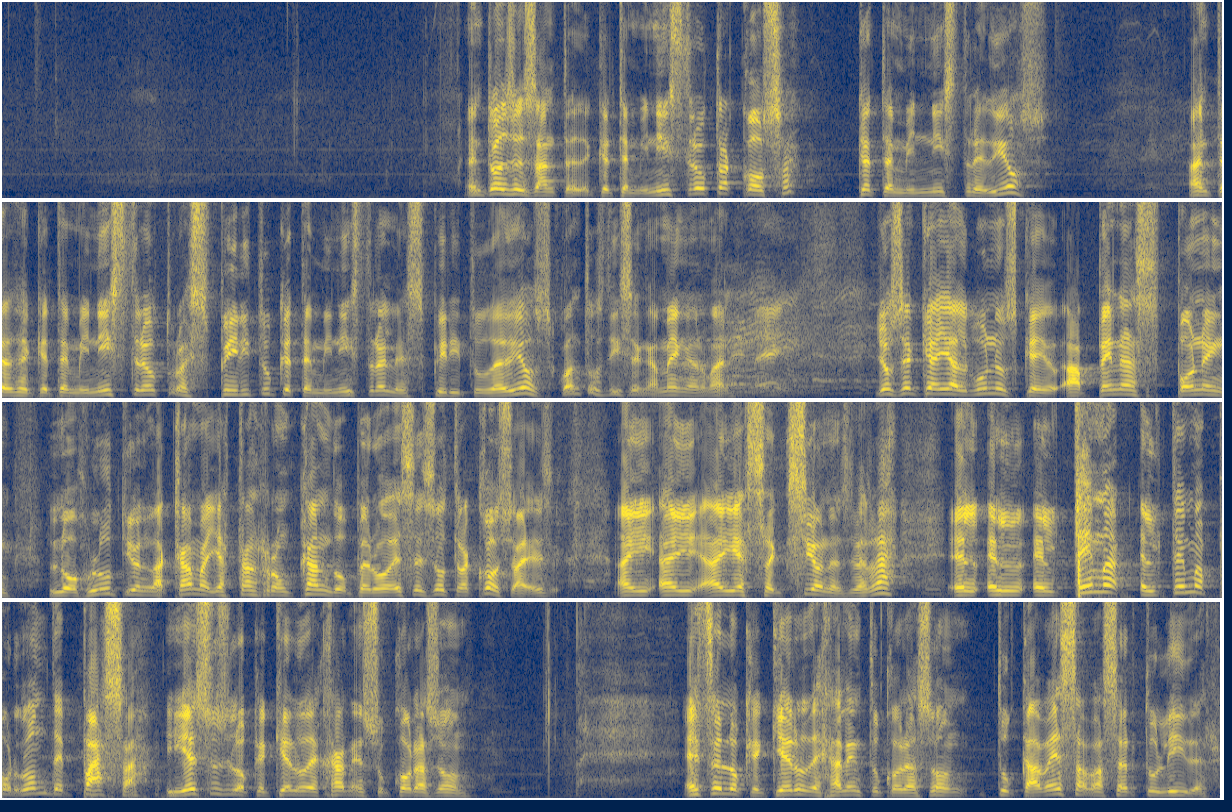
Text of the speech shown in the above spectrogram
Entonces, antes de que te ministre otra cosa, que te ministre Dios antes de que te ministre otro espíritu, que te ministre el Espíritu de Dios. ¿Cuántos dicen amén, hermano? Yo sé que hay algunos que apenas ponen los glúteos en la cama ya están roncando, pero esa es otra cosa. hay, hay, excepciones, ¿verdad? El, tema, el tema por donde pasa, y eso es lo que quiero dejar en su corazón. Eso es lo que quiero dejar en tu corazón. Tu cabeza va a ser tu líder.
